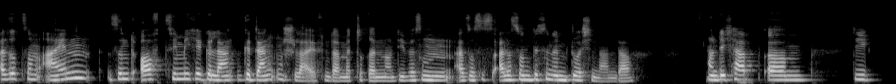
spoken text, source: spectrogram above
Also zum einen sind oft ziemliche Gelang Gedankenschleifen damit drin und die wissen, also es ist alles so ein bisschen im Durcheinander. Und ich habe ähm, die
